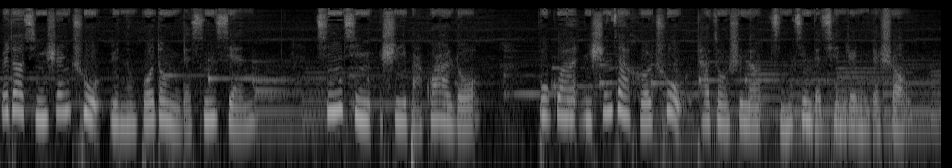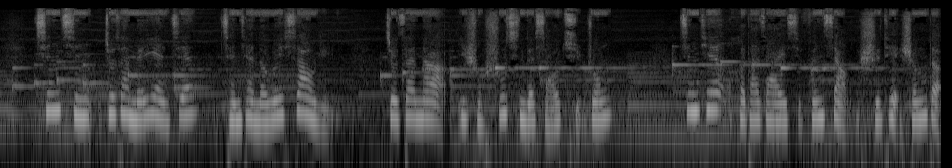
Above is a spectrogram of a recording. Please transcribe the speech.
越到情深处越能拨动你的心弦；亲情是一把挂锣，不管你身在何处，它总是能紧紧地牵着你的手。亲情就在眉眼间，浅浅的微笑里，就在那一首抒情的小曲中。今天和大家一起分享史铁生的《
